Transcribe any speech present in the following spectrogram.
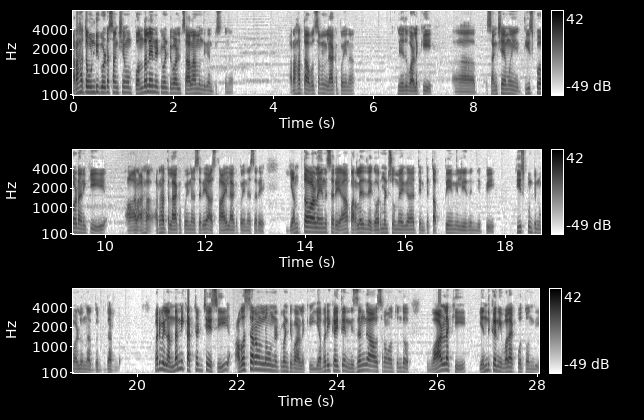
అర్హత ఉండి కూడా సంక్షేమం పొందలేనటువంటి వాళ్ళు చాలామంది కనిపిస్తున్నారు. అర్హత అవసరం లేకపోయినా లేదు వాళ్ళకి సంక్షేమం తీసుకోవడానికి ఆ అర్హ- అర్హత లేకపోయినా సరే ఆ స్థాయి లేకపోయినా సరే ఎంత వాళ్ళైనా సరే ఆ పర్లేదులే గవర్నమెంట్ సొమ్మేగా తింటే తప్పేమీ లేదని చెప్పి తీసుకుంటున్న వాళ్ళు ఉన్నారు దొడ్డిదారులు. మరి వీళ్ళందరినీ కట్టడి చేసి అవసరంలో ఉన్నటువంటి వాళ్ళకి ఎవరికైతే నిజంగా అవసరం అవుతుందో వాళ్ళకి ఎందుకని ఇవ్వలేకపోతుంది?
